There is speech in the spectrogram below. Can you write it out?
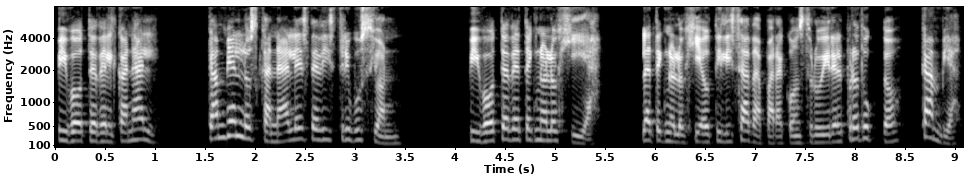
Pivote del canal. Cambian los canales de distribución. Pivote de tecnología. La tecnología utilizada para construir el producto cambia.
